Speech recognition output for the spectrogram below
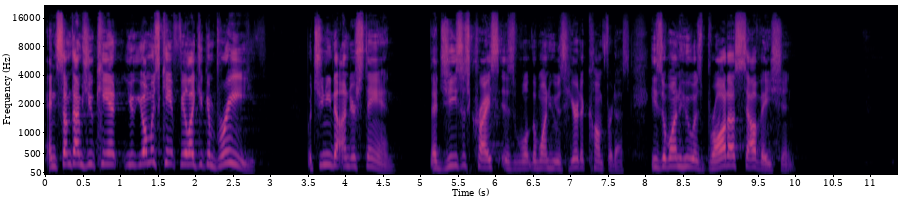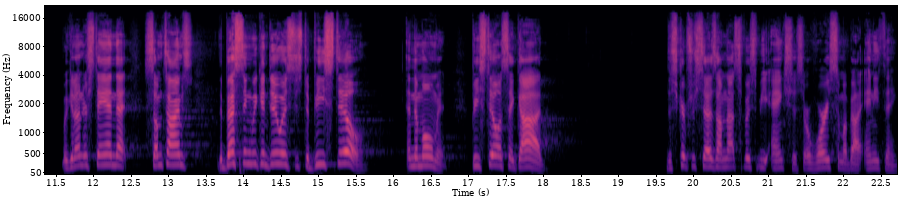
and sometimes you can't, you, you almost can't feel like you can breathe. But you need to understand that Jesus Christ is the one who is here to comfort us. He's the one who has brought us salvation. We can understand that sometimes the best thing we can do is just to be still in the moment. Be still and say, God, the scripture says I'm not supposed to be anxious or worrisome about anything,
